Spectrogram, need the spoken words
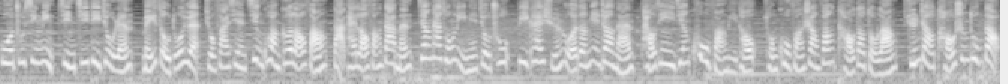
豁出性命进基地救人，没走多远就发现镜框哥牢房，打开牢房大门，将他从里面救出，避开巡逻的面罩男，逃进一间库房里头，从库房上方逃到走廊，寻找逃生通道。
